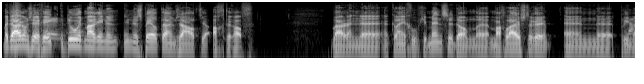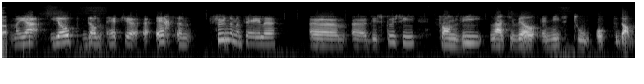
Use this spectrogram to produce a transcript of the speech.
maar daarom zeg ik, doe het maar in een, in een speeltuinzaaltje achteraf. Waar een, eh, een klein groepje mensen dan eh, mag luisteren en eh, prima. Ja, maar ja, Joop, dan heb je eh, echt een fundamentele ehm, eh, discussie van wie laat je wel en niet toe op de dam.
